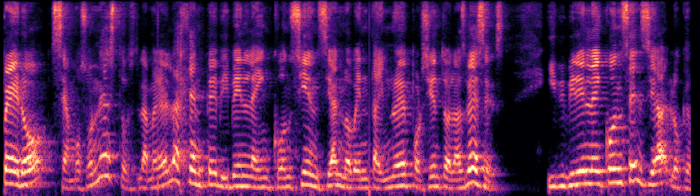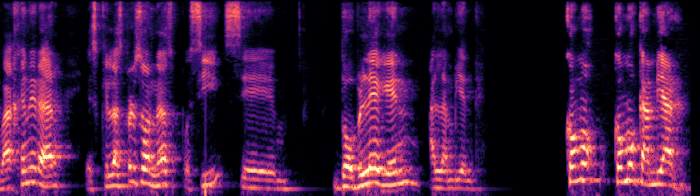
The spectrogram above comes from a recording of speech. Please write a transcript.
Pero seamos honestos, la mayoría de la gente vive en la inconsciencia 99% de las veces. Y vivir en la inconsciencia lo que va a generar es que las personas, pues sí, se dobleguen al ambiente. ¿Cómo, cómo cambiar?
